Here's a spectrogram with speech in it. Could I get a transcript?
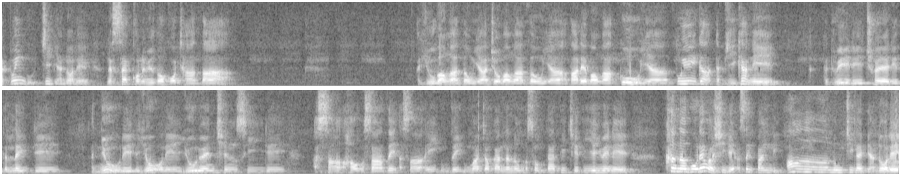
အတွင်းကိုကြည့်ပြန်တော့လေ28မျိုးသောကောထာသာ အယိုးပေါင်းက300အကျော်ပေါင်းက300အသားတဲ့ပေါင်းက900သွေးကတပြီခတ်နေတတွေးတွေချွဲတွေတလိပ်တွေအညို့တွေအယော့တွေရိုးတွင်ချင်းစီတွေအစာအဟောင်းအစာသက်အစာအိမ်ဥသိဥမကြောက်ကနှလုံးအဆုတ်တတ်တိခြေတိရွရွနဲ့ခန္ဓာကိုယ်ထဲမှာရှိတဲ့အစိတ်ပိုင်းတွေအားလုံးကြည့်လိုက်ပြန်တော့လေ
